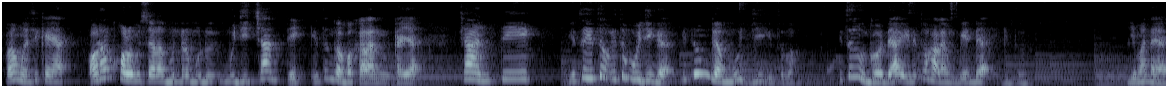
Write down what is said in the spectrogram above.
Paham gak sih? Kayak orang kalau misalnya bener muji cantik itu nggak bakalan kayak cantik itu itu itu muji nggak itu nggak muji gitu loh itu ngegodain itu hal yang beda gitu gimana ya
